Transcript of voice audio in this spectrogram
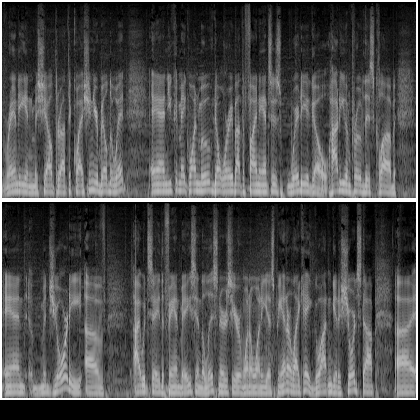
Randy and Michelle threw out the question. You're Bill DeWitt, and you can make one move. Don't worry about the finances. Where do you go? How do you improve this club? And majority of I would say the fan base and the listeners here at 101 ESPN are like, hey, go out and get a shortstop. Uh,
